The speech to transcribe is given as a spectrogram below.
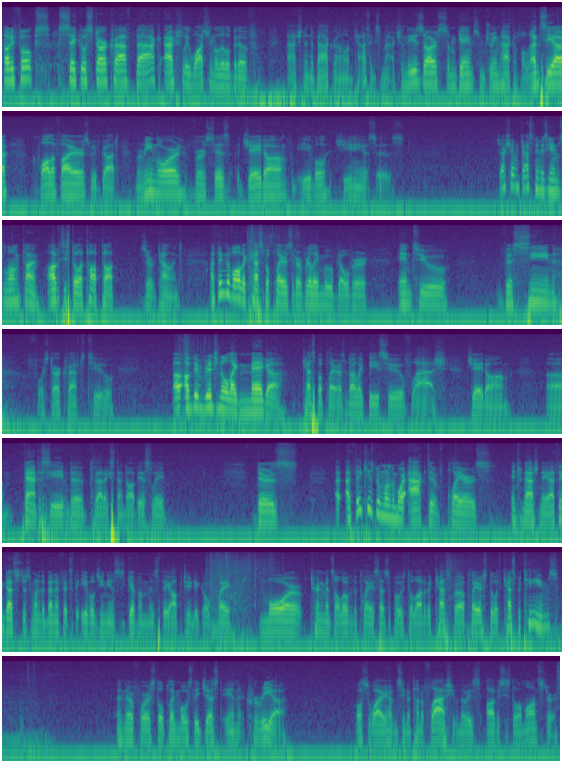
Howdy folks, SeKo StarCraft back, actually watching a little bit of action in the background while I'm casting some action. These are some games from DreamHack of Valencia, qualifiers. We've got MarineLorD versus Jaedong from Evil Geniuses. Which actually haven't cast any of his games in a long time. Obviously still a top top Zerg talent. I think of all the Kespa players that have really moved over into this scene for StarCraft 2. Uh, of the original, like, mega Kespa players. I'm talking like Bisu, Flash, Jaedong, um, Fantasy, even to, to that extent, obviously. There's... I, I think he's been one of the more active players internationally. I think that's just one of the benefits the Evil Geniuses give him is the opportunity to go play more tournaments all over the place as opposed to a lot of the Kespa players still with Kespa teams and therefore are still playing mostly just in Korea. Also why I haven't seen a ton of Flash, even though he's obviously still a monster.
